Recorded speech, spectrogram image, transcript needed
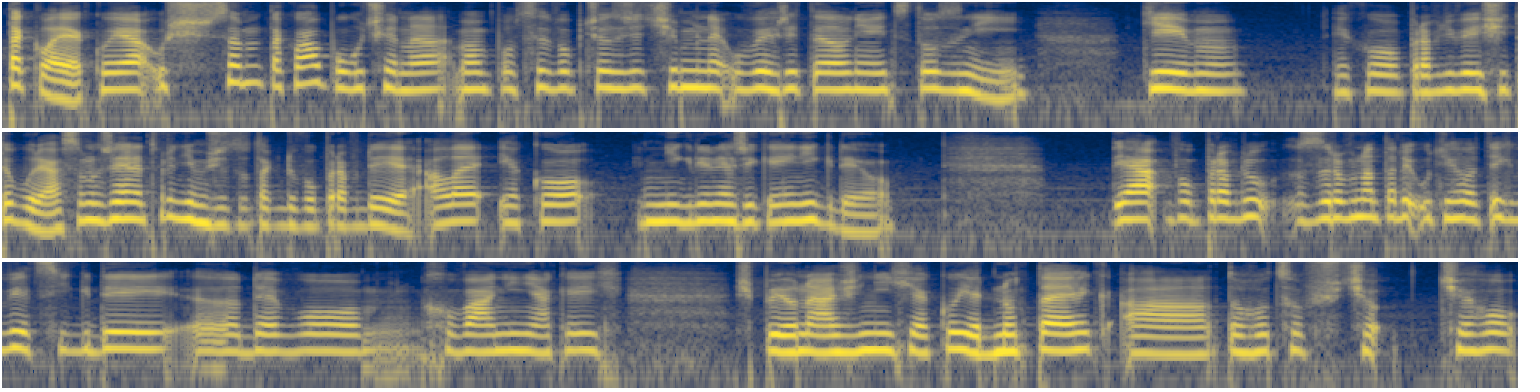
takhle, jako já už jsem taková poučena, mám pocit občas, že čím neuvěřitelně to zní, tím jako pravdivější to bude. Já samozřejmě netvrdím, že to tak doopravdy je, ale jako nikdy neříkej nikdy, jo. Já opravdu zrovna tady u těchto těch věcí, kdy uh, jde o chování nějakých špionážních jako jednotek a toho, co vš- čeho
